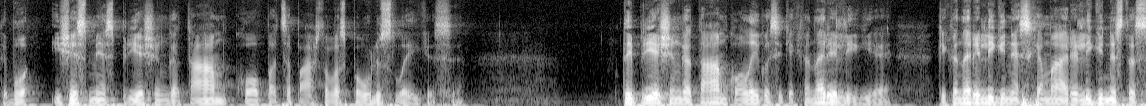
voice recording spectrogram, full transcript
Tai buvo iš esmės priešinga tam, ko pats apaštalas Paulius laikėsi. Tai priešinga tam, ko laikosi kiekviena religija. Kiekviena religinė schema, religinis tas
